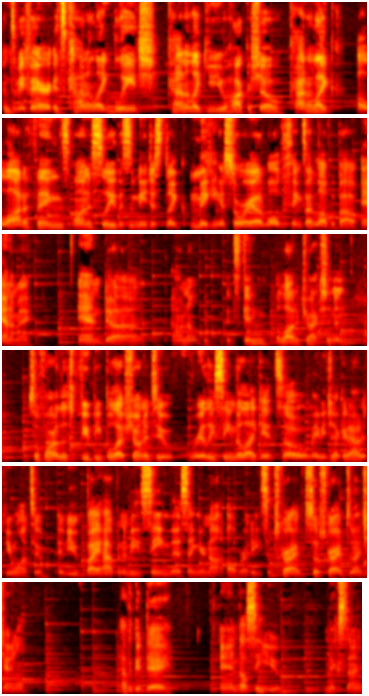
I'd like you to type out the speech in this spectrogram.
And to be fair, it's kind of like Bleach, kind of like Yu Yu Hakusho, kind of like a lot of things, honestly. This is me just like making a story out of all the things I love about anime. And uh, I don't know, it's getting a lot of traction. And so far, the few people I've shown it to really seem to like it. So maybe check it out if you want to. If you by happen to be seeing this and you're not already subscribed, subscribe to my channel. Have a good day, and I'll see you next time.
